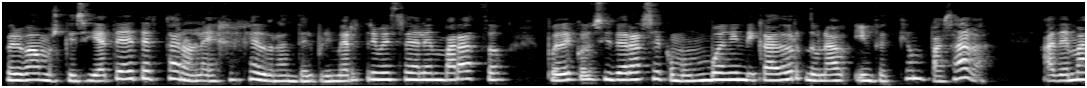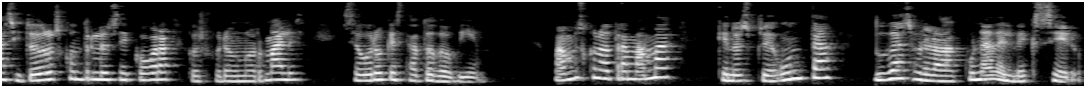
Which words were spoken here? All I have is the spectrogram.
Pero vamos, que si ya te detectaron la IgG durante el primer trimestre del embarazo, puede considerarse como un buen indicador de una infección pasada. Además, si todos los controles ecográficos fueron normales, seguro que está todo bien. Vamos con otra mamá que nos pregunta dudas sobre la vacuna del vexero,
